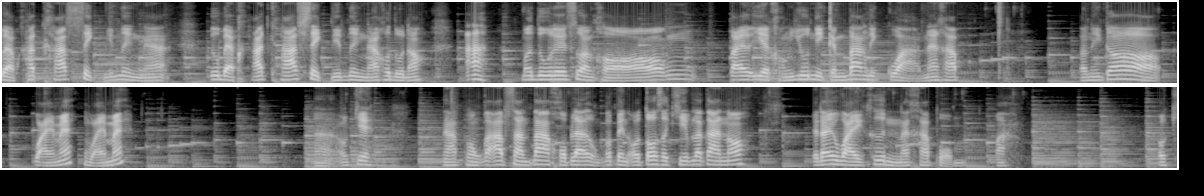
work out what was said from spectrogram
แบบคัดคลาสสิกนิดหนึ่งนะดูแบบคัดคลาสสิกนิดหนึ่งนะคนดูเนาะอะมาดูในส่วนของ รายละเอียดของยูนิตกันบ้างดีกว่านะครับ ตอนนี้ก็ไหวไหมไหวไหมอ่าโอเคนะครับผมก็อัพซันต้าครบแล้วผมก็เป็นออโต้สคริปต์แล้วกันเนาะจะได้ไวขึ้นนะครับผมมาโอเค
